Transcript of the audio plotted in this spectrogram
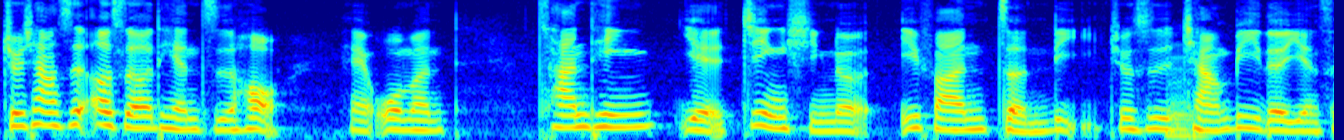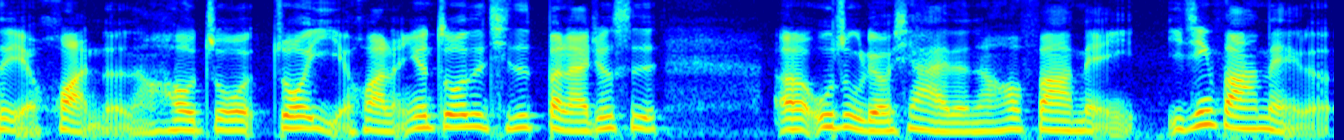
就像是二十二天之后，嘿，我们。餐厅也进行了一番整理，就是墙壁的颜色也换了，嗯、然后桌桌椅也换了，因为桌子其实本来就是呃屋主留下来的，然后发霉，已经发霉了。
